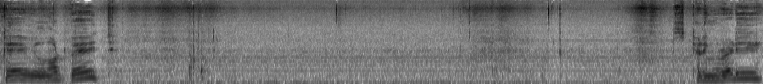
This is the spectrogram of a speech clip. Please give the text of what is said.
Okay we'll not wait. It's getting ready.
